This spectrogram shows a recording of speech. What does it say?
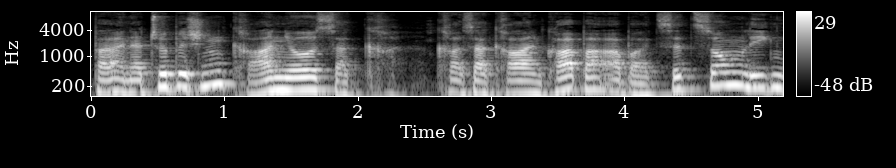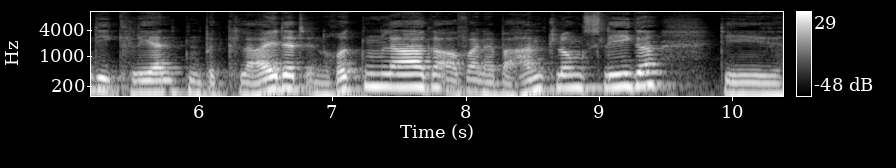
Bei einer typischen kraniosakralen Körperarbeitssitzung liegen die Klienten bekleidet in Rückenlage auf einer Behandlungsliege. Die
